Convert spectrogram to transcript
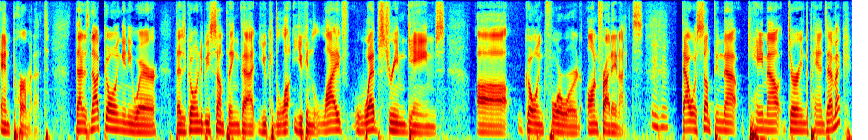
and permanent. That is not going anywhere. That is going to be something that you can li- you can live web stream games uh, going forward on Friday nights. That was something that came out during the pandemic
